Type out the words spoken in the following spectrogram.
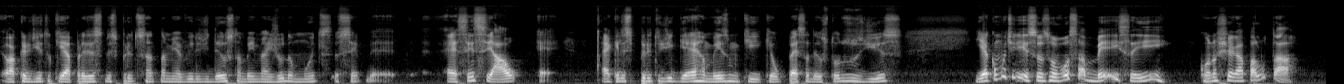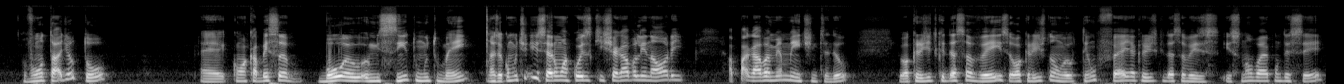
eu acredito que a presença do Espírito Santo na minha vida, de Deus também me ajuda muito. Eu sempre, é, essencial. É, é aquele espírito de guerra mesmo que, que eu peço a Deus todos os dias. E é como eu te disse, eu só vou saber isso aí quando eu chegar para lutar. Vontade eu tô. É, com a cabeça boa eu, eu, me sinto muito bem. Mas é como eu te disse, era uma coisa que chegava ali na hora e apagava a minha mente, entendeu? Eu acredito que dessa vez, eu acredito não, eu tenho fé e acredito que dessa vez isso não vai acontecer.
